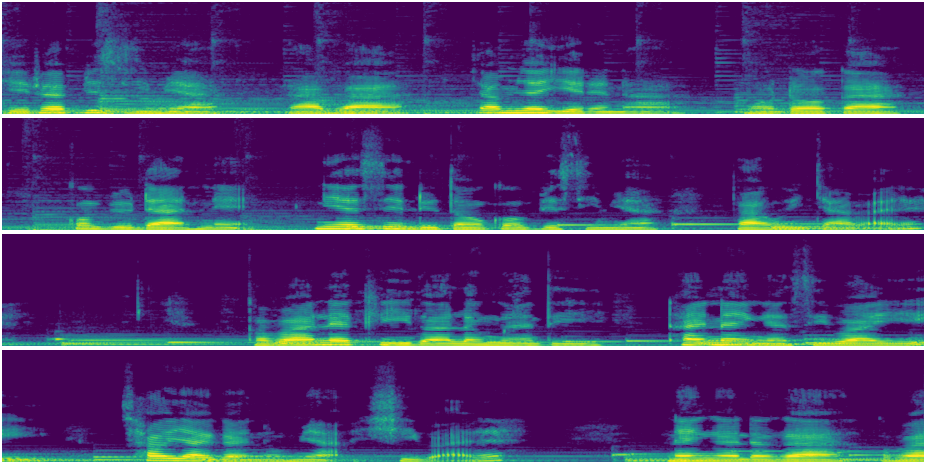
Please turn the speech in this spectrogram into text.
ရေထွက်ပစ္စည်းများရာဘာကြောင်မြတ်ရတနာမော်တော်ကားကွန်ပျူတာနှင့်လျှက်စစ်လူသုံးကုန်ပစ္စည်းများပါဝင်ကြပါတယ်။ကမ္ဘာလက်ခီးသွားလုပ်ငန်းသည် ထိုင်းနိုင်ငံစီးပွားရေး၏6ရာခိုင်နှုန်းမြရှိပါတယ်။ နိုင်ငံတကာကမ္ဘာ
